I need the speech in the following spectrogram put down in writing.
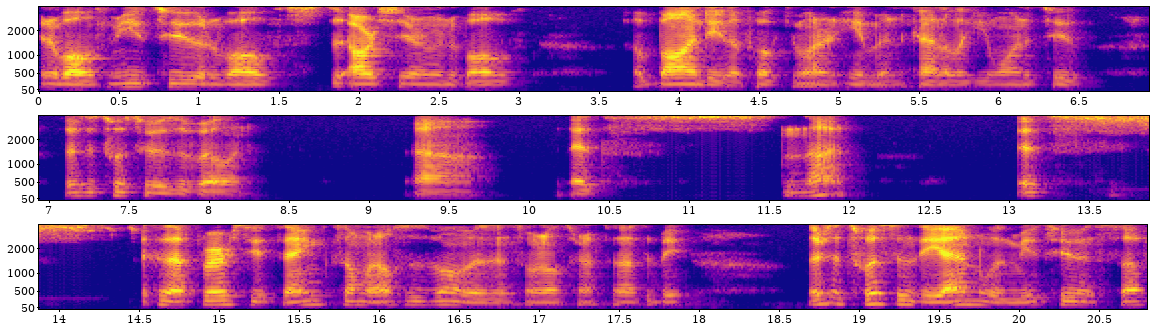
It involves Mewtwo, it involves the R serum, it involves a bonding of Pokemon and human, kind of like you wanted to. There's a twist who is a villain. Uh, it's not. It's because at first you think someone else is villain, and then someone else turns out to be. There's a twist in the end with Mewtwo and stuff,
